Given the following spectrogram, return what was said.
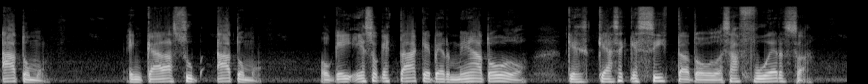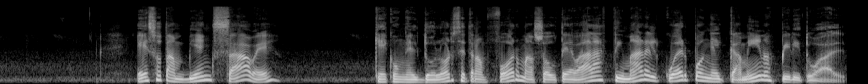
átomo, en cada subátomo. ¿Ok? Eso que está, que permea todo, que, que hace que exista todo, esa fuerza. Eso también sabe que con el dolor se transforma, o te va a lastimar el cuerpo en el camino espiritual.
